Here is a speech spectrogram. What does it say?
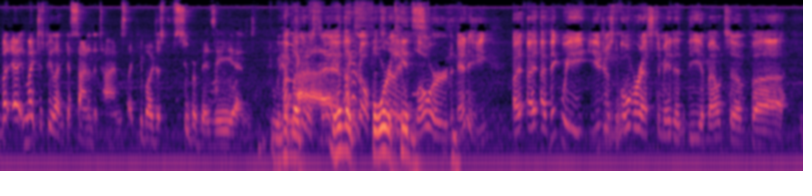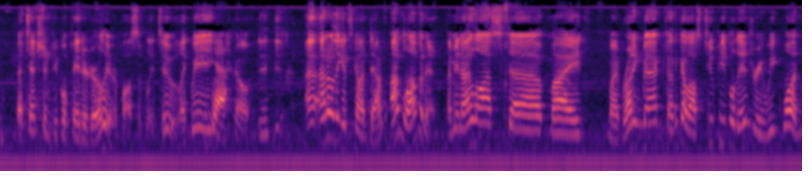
but it might just be like a sign of the times. Like people are just super busy and We had like say, we had I like don't know if four it's really kids. lowered any. I, I, I think we you just overestimated the amount of uh, attention people paid it earlier, possibly too. Like we, Yeah. you know, it, it- I, I don't think it's gone down. I'm loving it. I mean, I lost uh, my my running back. I think I lost two people to injury week one.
